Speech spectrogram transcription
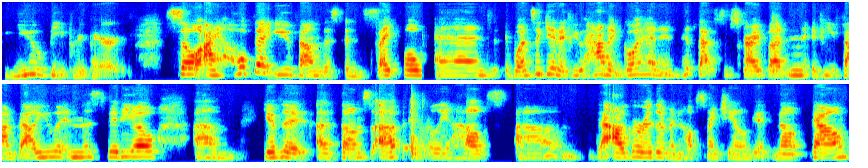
you be prepared. So I hope that you found this insightful. And once again, if you haven't, go ahead and hit that subscribe button. If you found value in this video, um, give it a thumbs up. It really helps um, the algorithm and helps my channel get found.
